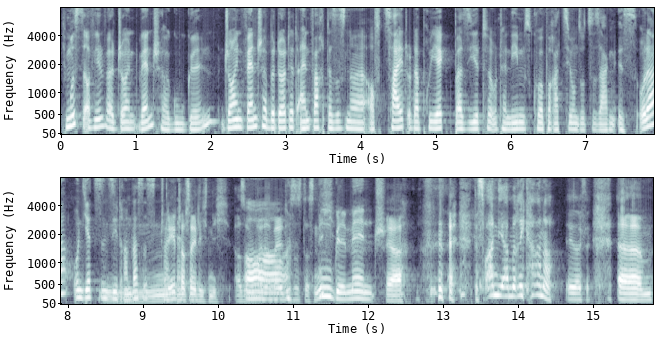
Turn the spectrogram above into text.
ich musste auf jeden Fall Joint Venture googeln. Joint Venture bedeutet einfach, dass es eine auf Zeit- oder Projektbasierte Unternehmenskooperation sozusagen ist, oder? Und jetzt sind Sie dran. Was ist Joint nee, Venture? tatsächlich nicht. Also in meiner Oh, Welt ist es das nicht. Google, Mensch. Ja, das waren die Amerikaner. Ähm,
